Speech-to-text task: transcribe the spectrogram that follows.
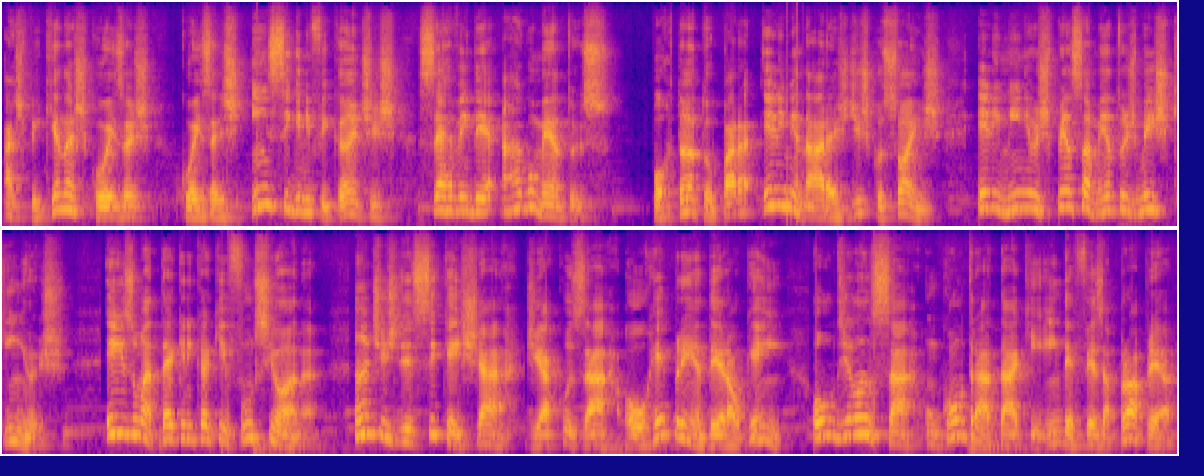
As pequenas coisas Coisas insignificantes servem de argumentos. Portanto, para eliminar as discussões, elimine os pensamentos mesquinhos. Eis uma técnica que funciona. Antes de se queixar, de acusar ou repreender alguém, ou de lançar um contra-ataque em defesa própria,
